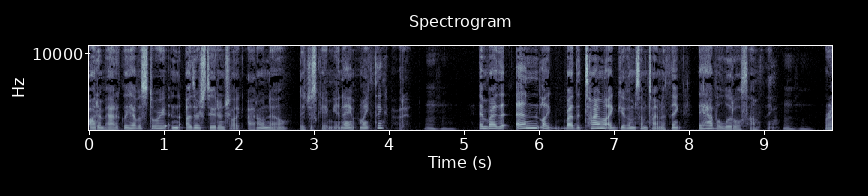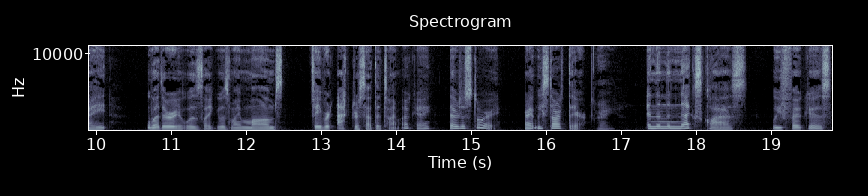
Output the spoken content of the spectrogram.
automatically have a story, and other students are like, "I don't know, they just gave me a name." I'm like, "Think about it." Mm-hmm. And by the end, like by the time I give them some time to think, they have a little something, mm-hmm. right? Whether it was like it was my mom's favorite actress at the time. Okay, there's a story, right? We start there. Right. And then the next class, we focus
